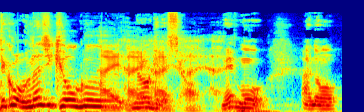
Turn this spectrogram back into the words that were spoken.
で、これ同じ境遇なわけですよ。ね、もう、あの、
